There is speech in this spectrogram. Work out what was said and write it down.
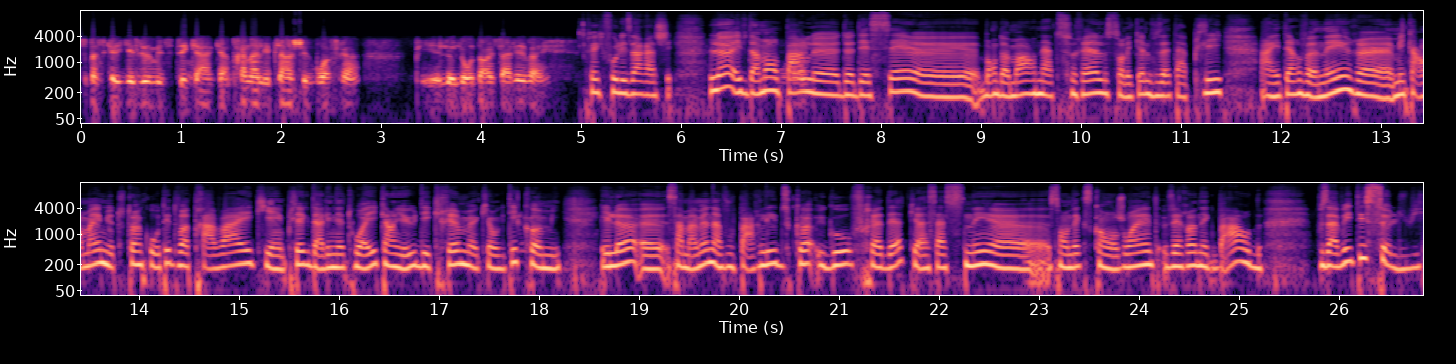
C'est parce qu'il y a de l'humidité qui prend dans les planchers de bois franc. Puis l'odeur, ça réveille. Fait qu'il faut les arracher. Là, évidemment, on parle euh, de décès, euh, bon, de morts naturelles sur lesquels vous êtes appelés à intervenir, euh, mais quand même, il y a tout un côté de votre travail qui implique d'aller nettoyer quand il y a eu des crimes qui ont été commis. Et là, ça m'amène à vous parler du cas Hugo Fredette qui a assassiné son ex-conjointe Véronique Bard. Vous avez été celui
